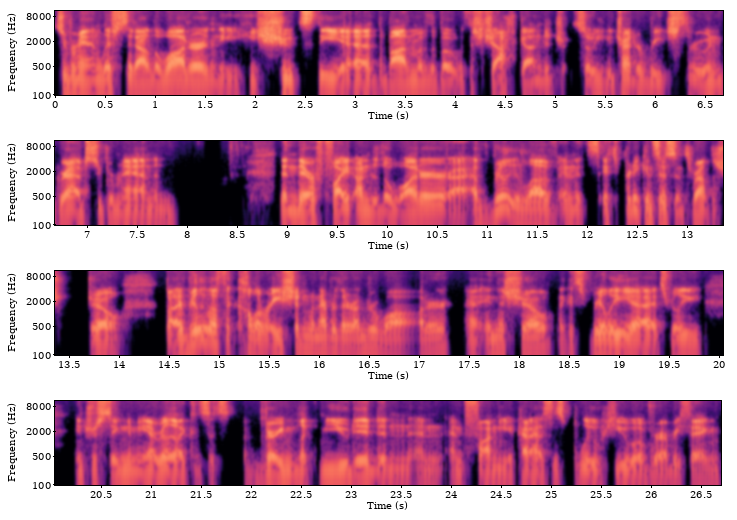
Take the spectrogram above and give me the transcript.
superman lifts it out of the water and then he he shoots the uh the bottom of the boat with a shotgun to tr- so he could try to reach through and grab superman and then their fight under the water uh, i really love and it's it's pretty consistent throughout the show but I really love the coloration whenever they're underwater uh, in this show. Like it's really, uh, it's really interesting to me. I really like it's it's very like muted and and and fun. It kind of has this blue hue over everything.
